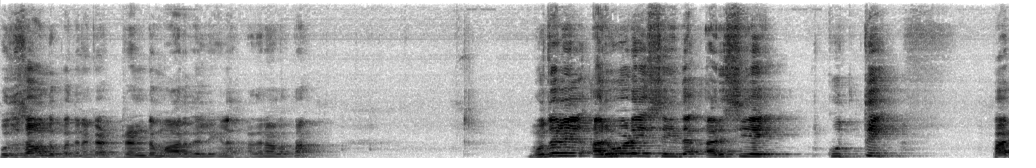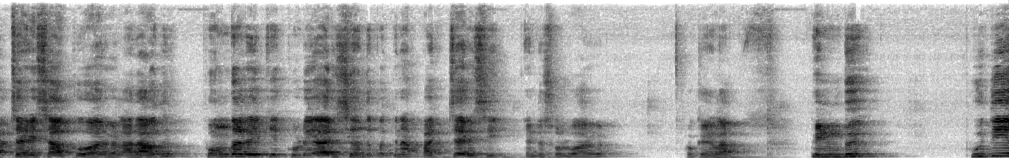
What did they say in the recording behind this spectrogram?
புதுசாக வந்து பார்த்தீங்கன்னாக்கா ட்ரெண்டு மாறுது இல்லைங்களா? அதனால தான் முதலில் அறுவடை செய்த அரிசியை குத்தி பச்சரிசாக்குவார்கள் அதாவது பொங்கல் வைக்கக்கூடிய அரிசி வந்து பார்த்தீங்கன்னா பச்சரிசி என்று சொல்வார்கள். ஓகேங்களா? பின்பு புதிய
